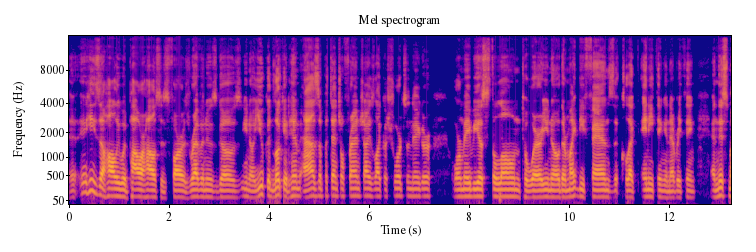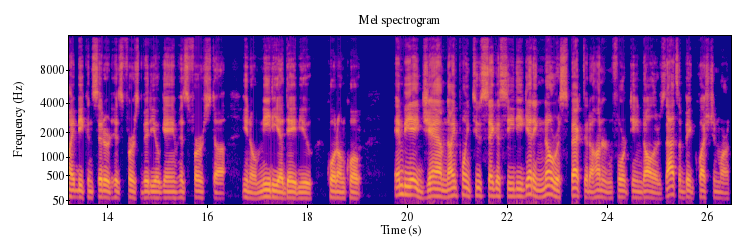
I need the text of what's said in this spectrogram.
he's a Hollywood powerhouse as far as revenues goes. You know, you could look at him as a potential franchise like a Schwarzenegger or maybe a Stallone to where, you know, there might be fans that collect anything and everything. And this might be considered his first video game, his first, uh, you know, media debut, quote unquote. NBA Jam 9.2 Sega CD getting no respect at $114. That's a big question mark.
